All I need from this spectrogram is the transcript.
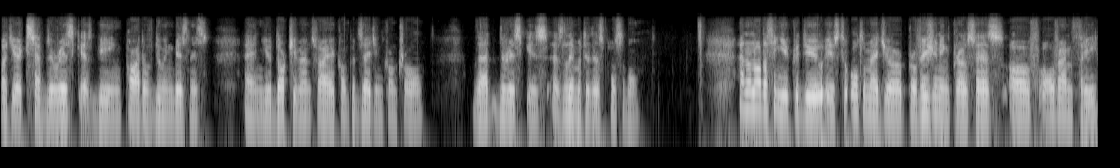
but you accept the risk as being part of doing business and you document via compensating control that the risk is as limited as possible. And another thing you could do is to automate your provisioning process of, of M3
